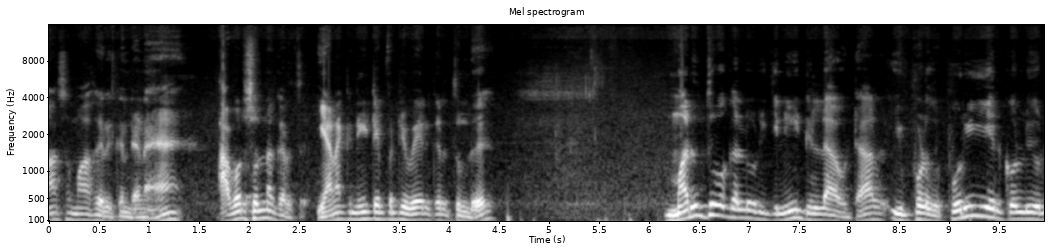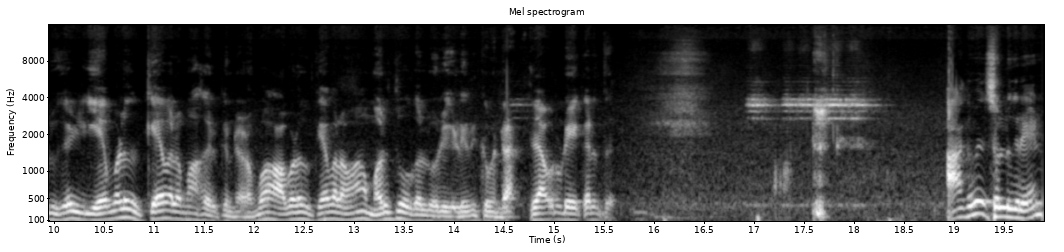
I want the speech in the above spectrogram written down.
நாசமாக இருக்கின்றன. அவர் சொன்ன கருத்து. எனக்கு நீட்டை பற்றி வேறு கருத்துண்டு. மருத்துவக் கல்லூரிக்கு நீட் இல்லாவிட்டால் இப்பொழுது பொறியியல் கல்லூரிகள் எவ்வளவு கேவலமாக இருக்கின்றனவோ அவ்வளவு கேவலமாக மருத்துவக் கல்லூரிகள் இருக்கும் என்றார். இது அவருடைய கருத்து. ஆகவே சொல்லுகிறேன்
